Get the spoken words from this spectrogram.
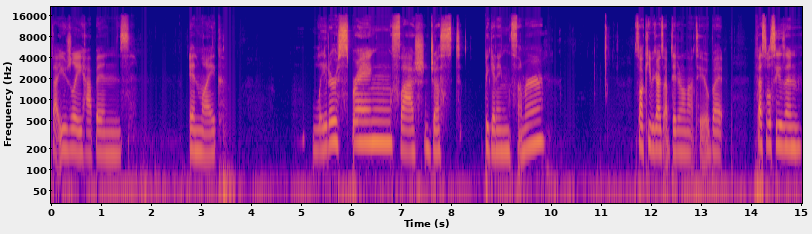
That usually happens in like later spring slash just beginning summer. So I'll keep you guys updated on that too. But festival season,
